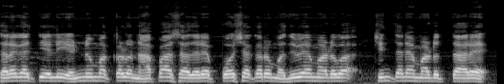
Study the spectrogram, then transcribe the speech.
ತರಗತಿಯಲ್ಲಿ ಹೆಣ್ಣು ಮಕ್ಕಳು ನಾಪಾಸಾದರೆ ಪೋಷಕರು ಮದುವೆ ಮಾಡುವ ಚಿಂತನೆ ಮಾಡುತ್ತಾರೆ.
